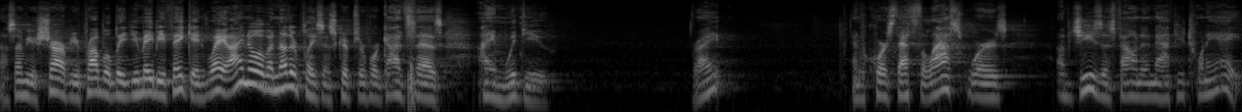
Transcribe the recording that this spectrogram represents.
Now, some of you are sharp. You probably, you may be thinking, wait, I know of another place in Scripture where God says, I am with you. Right? And of course, that's the last words of Jesus found in Matthew 28.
